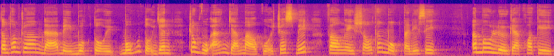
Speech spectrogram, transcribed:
Tổng thống Trump đã bị buộc tội 4 tội danh trong vụ án giả mạo của Jack Smith vào ngày 6 tháng 1 tại DC. Âm mưu lừa gạt Hoa Kỳ,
